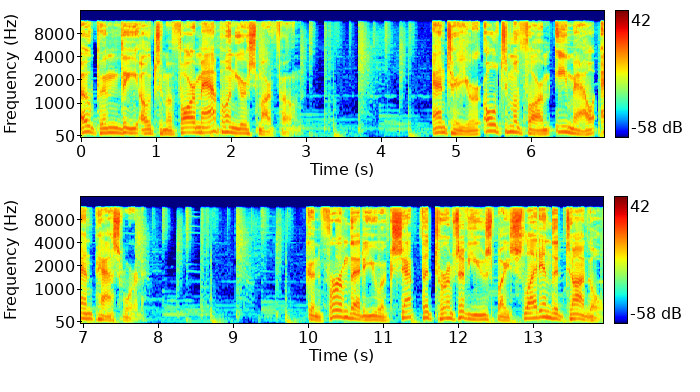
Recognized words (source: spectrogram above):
Open the Ultima Farm app on your smartphone. Enter your Ultima Farm email and password. Confirm that you accept the terms of use by sliding the toggle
